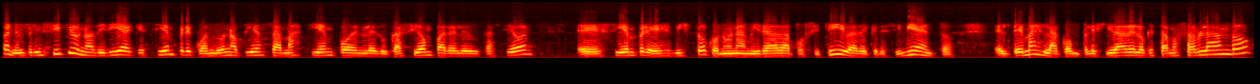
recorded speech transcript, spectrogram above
Bueno, en principio uno diría que siempre cuando uno piensa más tiempo en la educación para la educación, eh, siempre es visto con una mirada positiva de crecimiento. El tema es la complejidad de lo que estamos hablando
